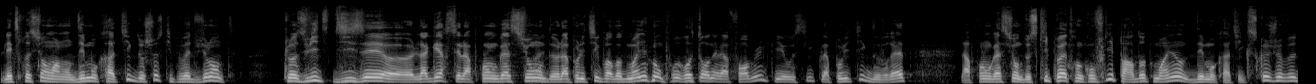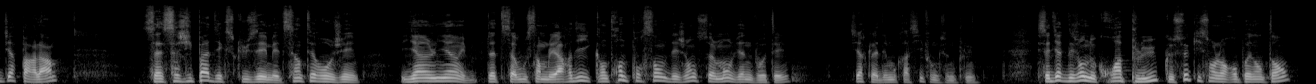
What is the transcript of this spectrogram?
l'expression normalement démocratique de choses qui peuvent être violentes. Clausewitz disait euh, la guerre c'est la prolongation de la politique par d'autres moyens, mais on pourrait retourner la formule qui est aussi que la politique devrait être la prolongation de ce qui peut être un conflit par d'autres moyens démocratiques. Ce que je veux dire par là, ça ne s'agit pas d'excuser, mais de s'interroger. Il y a un lien, et peut-être ça vous semblait hardi, quand 30% des gens seulement viennent voter, c'est-à-dire que la démocratie ne fonctionne plus. C'est-à-dire que des gens ne croient plus que ceux qui sont leurs représentants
